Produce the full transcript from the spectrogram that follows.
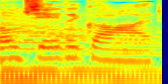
LJ the God.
